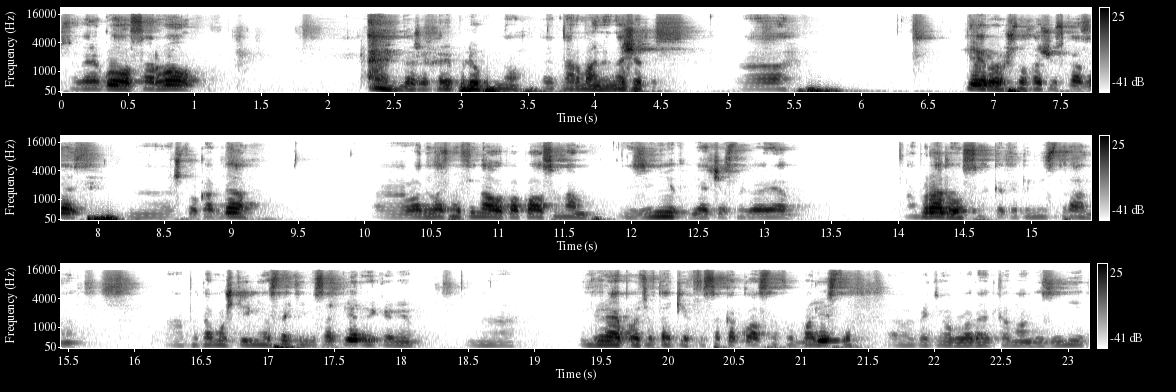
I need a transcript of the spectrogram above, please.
честно говоря, голос сорвал. Даже хриплю, но это нормально. Значит, а, первое, что хочу сказать, э, что когда в 1-8 финала попался нам «Зенит», я, честно говоря, обрадовался, как это ни странно. А, потому что именно с такими соперниками, а, играя против таких высококлассных футболистов, а, каким обладает команда «Зенит»,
